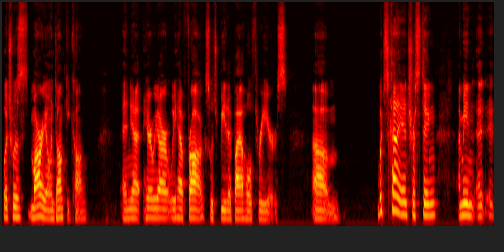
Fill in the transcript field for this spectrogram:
which was Mario and Donkey Kong. And yet here we are, we have frogs, which beat it by a whole three years, um, which is kind of interesting. I mean, it, it,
